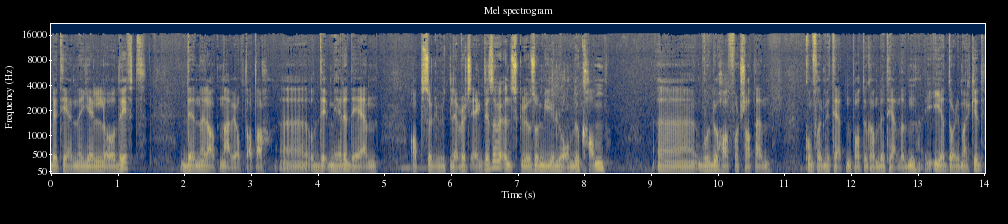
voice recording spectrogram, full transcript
betjene gjeld og drift, den raten er vi opptatt av. Eh, Og det, mer det enn absolutt leverage. Egentlig så ønsker du jo så mye lån du kan, eh, hvor du har fortsatt den konformiteten på at du kan betjene den i et dårlig marked.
